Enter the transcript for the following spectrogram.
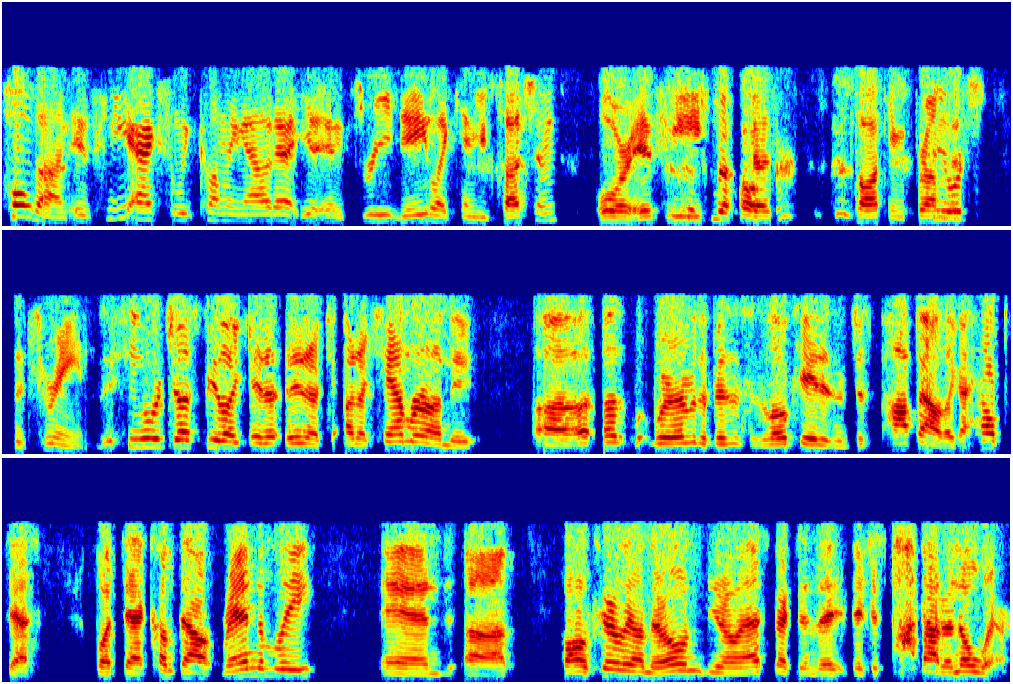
hold on is he actually coming out at you in 3d like can you touch him or is he no, just talking from He the, would- the screen he would just be like in a, in a on a camera on the uh, uh wherever the business is located and just pop out like a help desk, but that comes out randomly and uh voluntarily on their own you know aspect, and they they just pop out of nowhere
